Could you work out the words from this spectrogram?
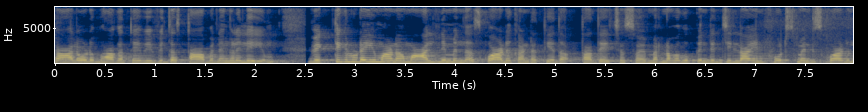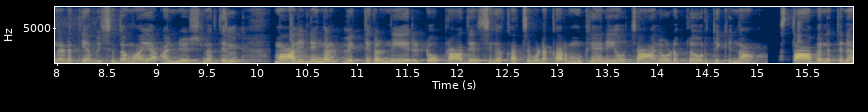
ചാലോട് ഭാഗത്തെ വിവിധ സ്ഥാപനങ്ങളിലെയും വ്യക്തികളുടെയുമാണ് മാലിന്യമെന്ന് സ്ക്വാഡ് കണ്ടെത്തിയത്. തദ്ദേശ സ്വയംഭരണ വകുപ്പിന്റെ ജില്ലാ എൻഫോഴ്സ്മെന്റ് സ്ക്വാഡ് നടത്തിയ വിശദമായ അന്വേഷണത്തിൽ മാലിന്യങ്ങൾ വ്യക്തികൾ നേരിട്ടോ പ്രാദേശിക കച്ചവടക്കാർ മുഖേനയോ ചാലോട് പ്രവർത്തിക്കുന്ന സ്ഥാപനത്തിന്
